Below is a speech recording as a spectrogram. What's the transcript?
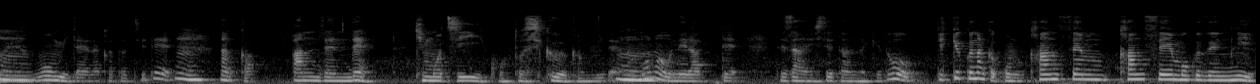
園をみたいな形で、うん。なんか安全で気持ちいいこう都市空間みたいなものを狙ってデザインしてたんだけど、結局なんかこの完成完成目前に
